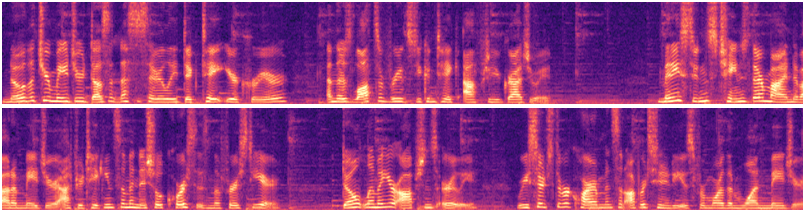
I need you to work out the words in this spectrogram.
Know that your major doesn't necessarily dictate your career, and there's lots of routes you can take after you graduate. Many students change their mind about a major after taking some initial courses in the first year. Don't limit your options early. Research the requirements and opportunities for more than one major,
